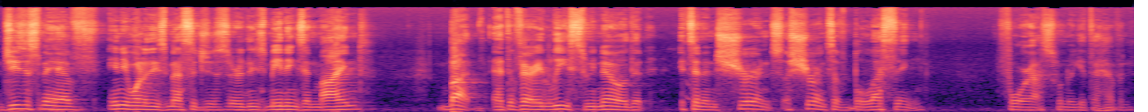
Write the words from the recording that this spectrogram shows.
Jesus may have any one of these messages or these meanings in mind, but at the very least, we know that it's an insurance, assurance of blessing for us when we get to heaven.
